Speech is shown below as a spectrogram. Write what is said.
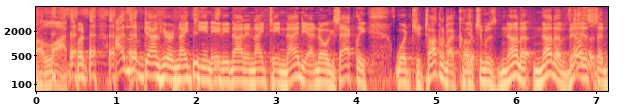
A lot. But I lived down here in 1989 and 1990. I know exactly what you're talking about, Coach. It was none of none of this, Nothing.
